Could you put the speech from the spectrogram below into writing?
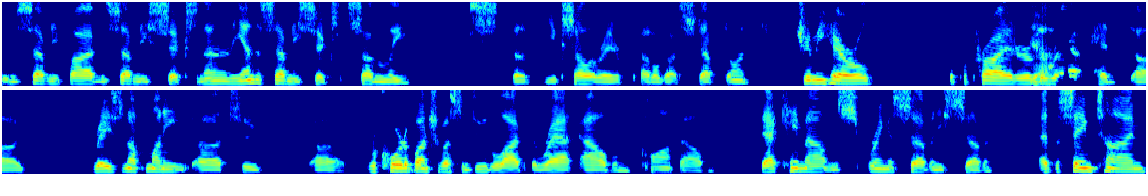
in 75 and 76 and then in the end of 76 suddenly the, the accelerator pedal got stepped on jimmy harold the proprietor of yeah. the rat had uh, raised enough money uh, to uh, record a bunch of us and do the live at the rat album the comp album that came out in the spring of 77 at the same time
